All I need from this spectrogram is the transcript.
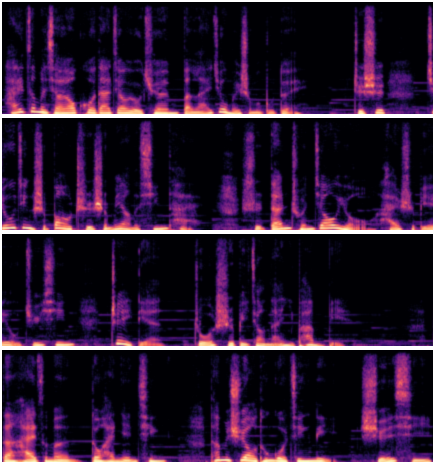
孩子们想要扩大交友圈，本来就没什么不对，只是究竟是抱持什么样的心态，是单纯交友还是别有居心，这一点着实比较难以判别。但孩子们都还年轻，他们需要通过经历、学习、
